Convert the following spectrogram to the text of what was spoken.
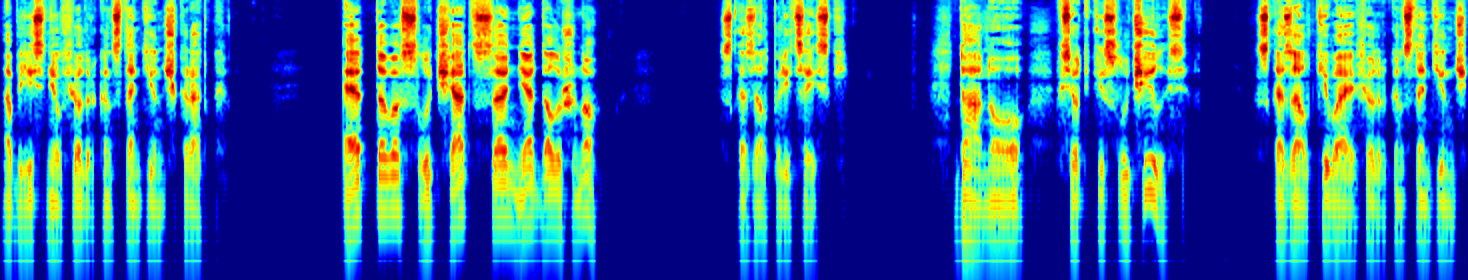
объяснил Федор Константинович кратко. Этого случаться не должно, сказал полицейский. Да, но все таки случилось, сказал кивая Федор Константинович.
